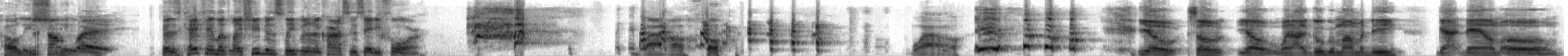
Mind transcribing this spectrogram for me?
Holy no shit. way. Because KK looked like she'd been sleeping in a car since '84. Wow. wow. Yo, so yo, when I Google Mama D, goddamn, um,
